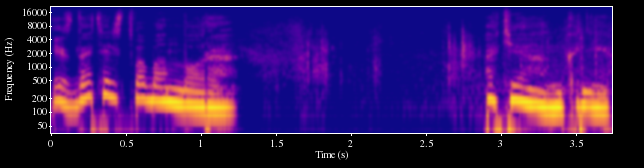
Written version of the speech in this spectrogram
Издательство Бомбора. Океан книг.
